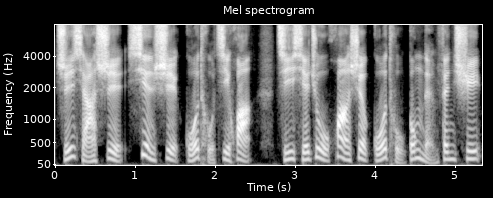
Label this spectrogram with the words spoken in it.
直辖市、县市国土计划及协助划设国土功能分区。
